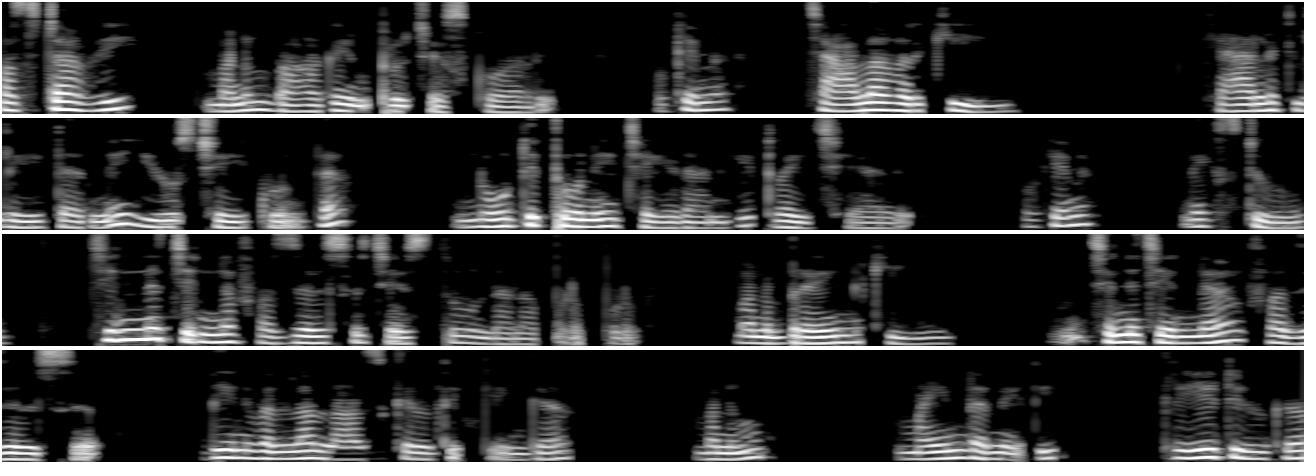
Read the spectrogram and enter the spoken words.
ఫస్ట్ అవి మనం బాగా ఇంప్రూవ్ చేసుకోవాలి. ఓకేనా? చాలా వరకు క్యాలిక్యులేటర్ని యూజ్ చేయకుండా నోటితోనే చేయడానికి ట్రై చేయాలి. ఓకేనా? నెక్స్ట్ చిన్న చిన్న ఫజల్స్ చేస్తూ ఉండాలి అప్పుడప్పుడు. మన బ్రెయిన్కి చిన్న చిన్న ఫజల్స్. దీనివల్ల లాజికల్ థింకింగ్గా మనం మైండ్ అనేది క్రియేటివ్గా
